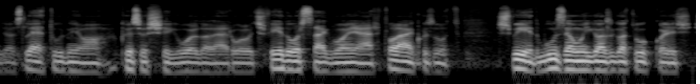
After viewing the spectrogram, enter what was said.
ugye azt lehet tudni a közösség oldaláról, hogy Svédországban jár, találkozott svéd múzeumigazgatókkal, és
